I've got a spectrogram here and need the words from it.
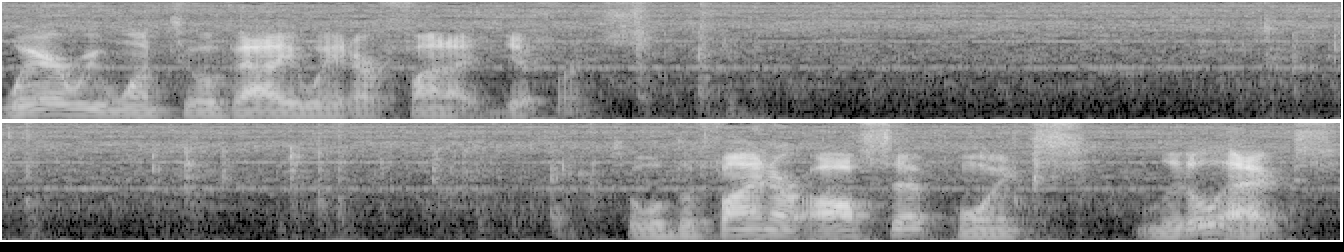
where we want to evaluate our finite difference. So we'll define our offset points, little x.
